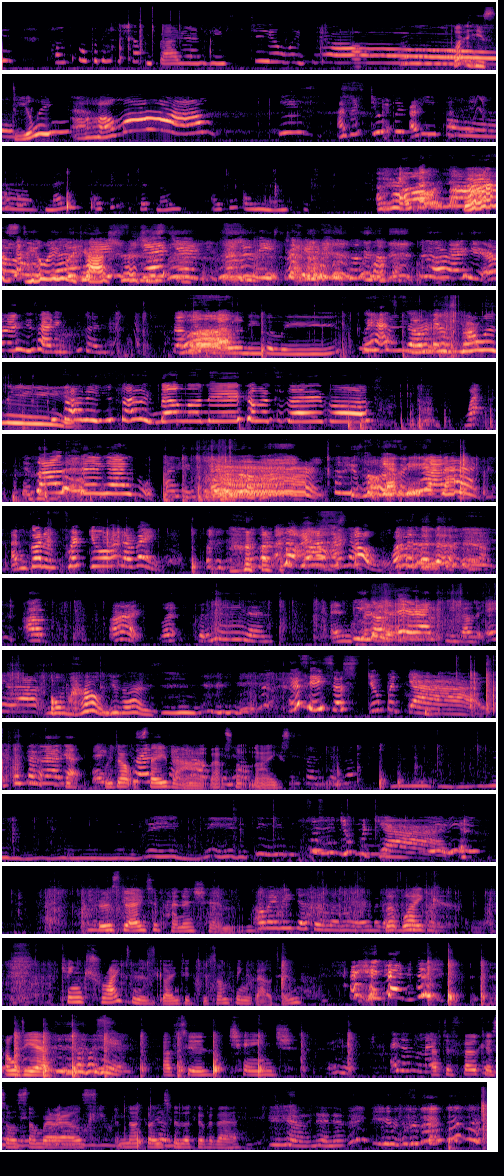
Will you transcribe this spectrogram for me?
yeah, Tom's opening the shopping bag and he's stealing. No. What? He's stealing? Uh huh, mom. He's. I think stupid people. Men. I think it's just men. I think only men. All right. Oh We're not stealing the cash register. all right, he, all right, he's hiding. He's hiding. From Miss Melanie, please. We have so Where many is Melanie? He's hiding. He's hiding. Melanie, come and save us. What? He's hiding. And, and he's and he's Give me a bag. I'm gonna put you on a ring. I'm gonna put you on the stove. Um, all right, let's put him in and And squeeze all the air out. Squeeze all the air out. Oh wow, you guys. Yes, he's a stupid guy. We don't say that. That's not nice. Stupid guy. Who's going to punish him? Oh, maybe just a little hair. Look like King Triton is going to do something about him. I can try to do. Oh dear. Okay. Have to change. I just Have to focus on somewhere else. I'm not going to look over there. No, no, no.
